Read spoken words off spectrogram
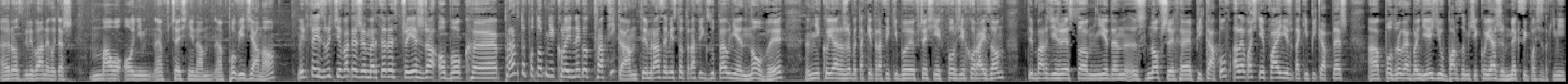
rozgrywany, chociaż mało o nim wcześniej nam powiedziano. No i tutaj zwróćcie uwagę, że Mercedes przejeżdża obok e, prawdopodobnie kolejnego trafika. Tym razem jest to trafik zupełnie nowy. Nie kojarzę, żeby takie trafiki były wcześniej w Fordzie Horizon. Tym bardziej, że jest to jeden z nowszych e, pick-upów, ale właśnie fajnie, że taki pick-up też a, po drogach będzie jeździł. Bardzo mi się kojarzy Meksyk właśnie z takimi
